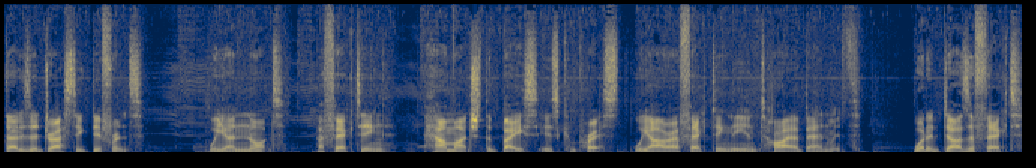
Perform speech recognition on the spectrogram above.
That is a drastic difference. We are not affecting how much the bass is compressed. We are affecting the entire bandwidth. What it does affect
